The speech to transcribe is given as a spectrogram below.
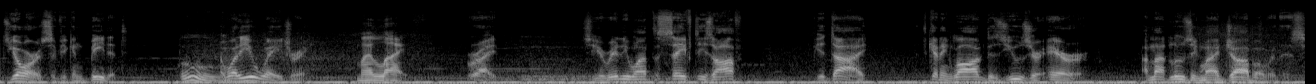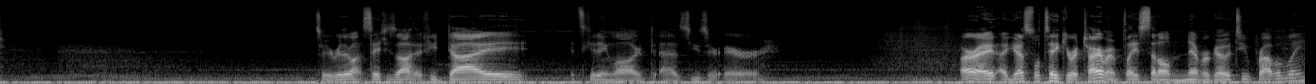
It's yours if you can beat it. Ooh. And what are you wagering? My life. Right. So you really want the safeties off? If you die, it's getting logged as user error. I'm not losing my job over this. So you really want safeties off? If you die, it's getting logged as user error. Alright, I guess we'll take your retirement place that I'll never go to, probably.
